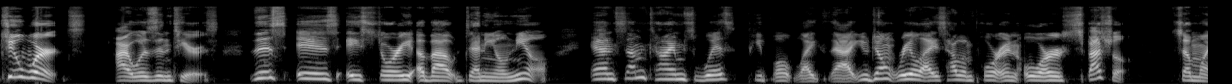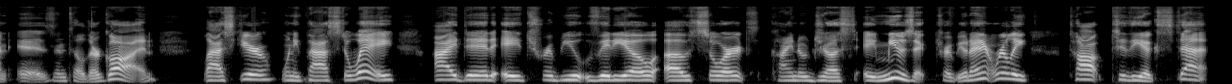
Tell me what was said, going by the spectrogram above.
two words, I was in tears. This is a story about Denny O'Neil. And sometimes with people like that, you don't realize how important or special someone is until they're gone. Last year, when he passed away, I did a tribute video of sorts, kind of just a music tribute. I didn't really talk to the extent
